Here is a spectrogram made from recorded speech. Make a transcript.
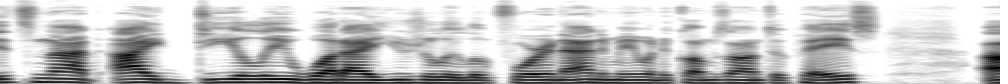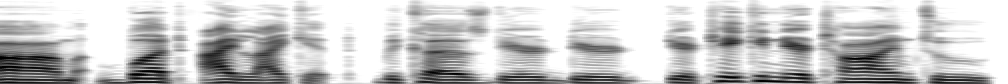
it's not ideally what I usually look for in anime when it comes on to pace. Um, but I like it because they're they're they're taking their time to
